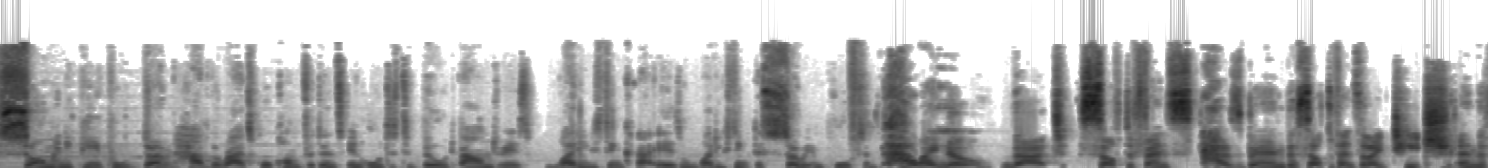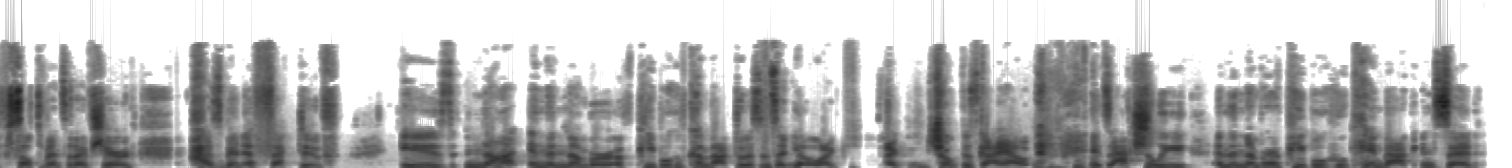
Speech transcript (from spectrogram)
So many people don't have the radical confidence in order to build boundaries. Why do you think that is, and why do you think they're so important? How I know that self defense has been, the self defense that I teach and the self defense that I've shared has been effective is not in the number of people who've come back to us and said, yo, I, I choked this guy out. it's actually in the number of people who came back and said,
